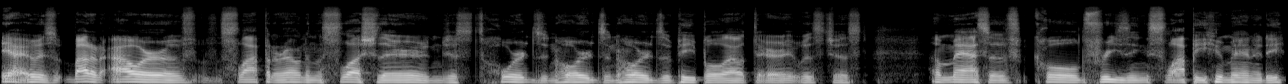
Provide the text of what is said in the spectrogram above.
yeah, it was about an hour of slopping around in the slush there and just hordes and hordes and hordes of people out there. It was just a mass of cold, freezing, sloppy humanity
